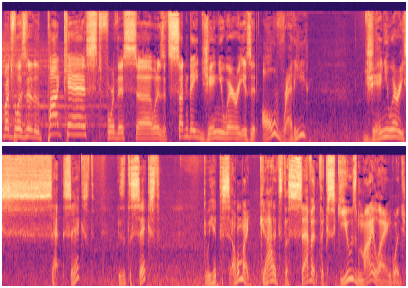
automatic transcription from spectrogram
much for listening to the podcast for this. Uh, what is it? Sunday, January. Is it already January sixth? Is it the sixth? Do we hit the? Oh my God! It's the seventh. Excuse my language.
